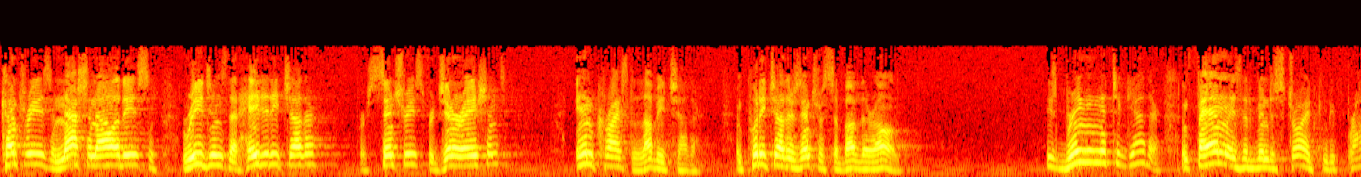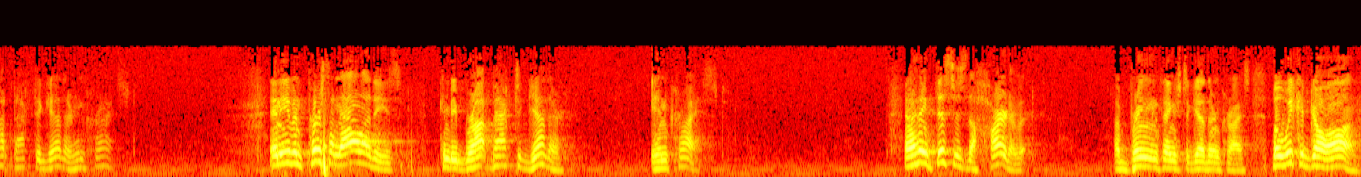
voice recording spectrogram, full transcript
countries and nationalities and regions that hated each other for centuries, for generations, in Christ love each other and put each other's interests above their own. He's bringing it together. And families that have been destroyed can be brought back together in Christ. And even personalities can be brought back together in Christ. And I think this is the heart of it, of bringing things together in Christ. But we could go on.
